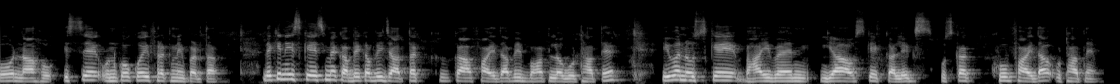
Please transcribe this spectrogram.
हो ना हो, इससे उनको कोई फ़र्क नहीं पड़ता। लेकिन इस केस में कभी कभी जातक का फ़ायदा भी बहुत लोग उठाते हैं। इवन उसके भाई बहन या उसके कलीग्स उसका खूब फ़ायदा उठाते हैं।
